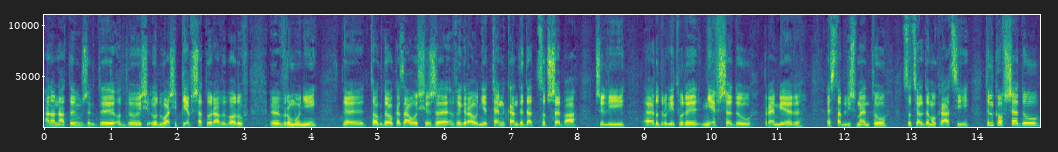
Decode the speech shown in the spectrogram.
Ano na tym, że gdy się, odbyła się pierwsza tura wyborów e, w Rumunii, e, to gdy okazało się, że wygrał nie ten kandydat, co trzeba, czyli e, do drugiej tury nie wszedł premier establishmentu socjaldemokracji, tylko wszedł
